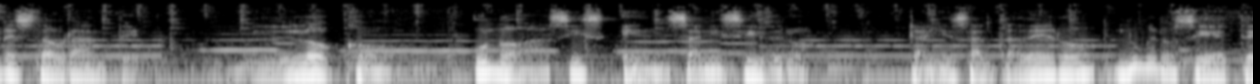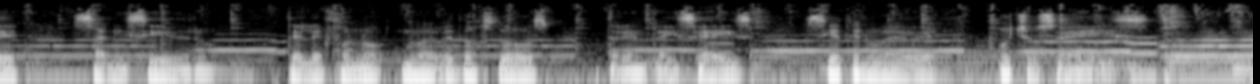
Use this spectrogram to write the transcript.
Restaurante Loco, un oasis en San Isidro, calle Saltadero, número 7, San Isidro. Teléfono 922 36 7986.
